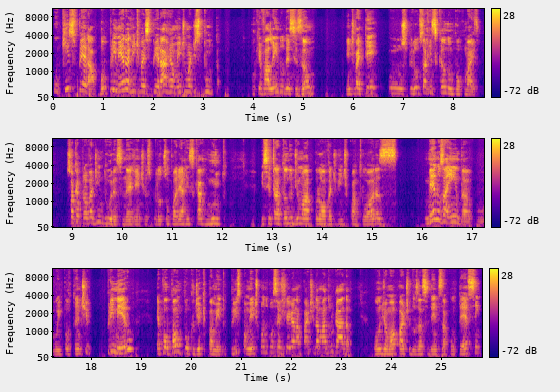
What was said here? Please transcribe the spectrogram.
O que esperar? Bom, primeiro a gente vai esperar realmente uma disputa. Porque valendo decisão, a gente vai ter os pilotos arriscando um pouco mais. Só que a prova de endurance, né, gente? Os pilotos não podem arriscar muito. E se tratando de uma prova de 24 horas, menos ainda. O importante, primeiro, é poupar um pouco de equipamento, principalmente quando você chega na parte da madrugada, onde a maior parte dos acidentes acontecem,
